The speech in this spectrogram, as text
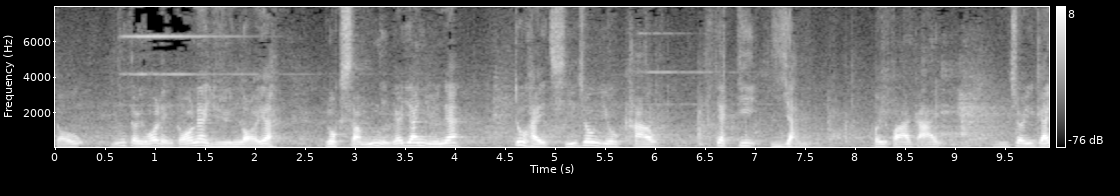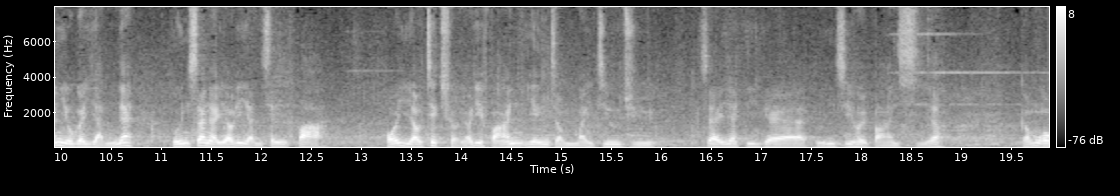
到。咁對我嚟講咧，原來啊六十五年嘅恩怨咧都係始終要靠一啲人去化解，而最緊要嘅人咧。本身係有啲人性化，可以有即場有啲反應，就唔係照住即係一啲嘅本子去辦事啊。咁我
